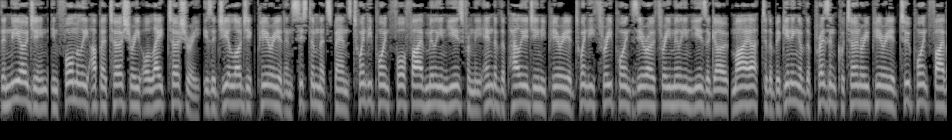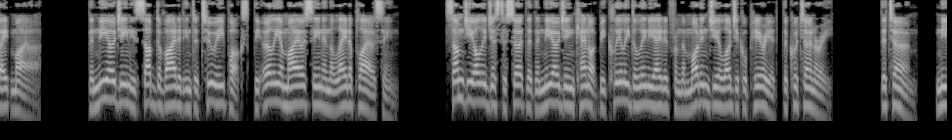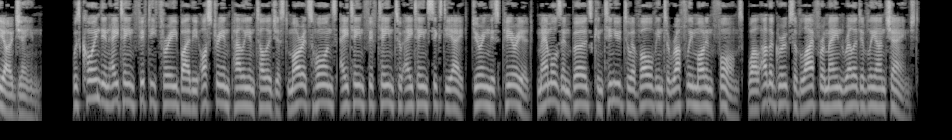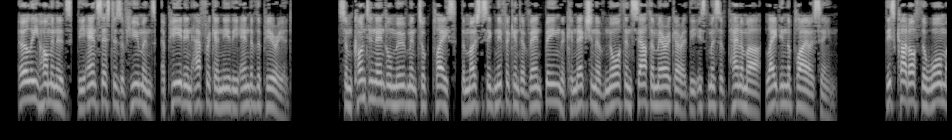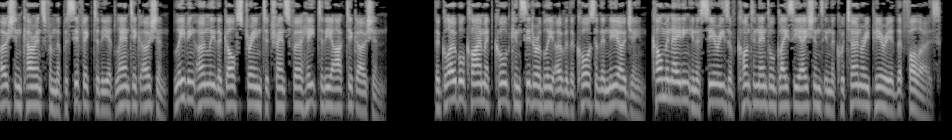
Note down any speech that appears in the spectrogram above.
The Neogene informally Upper Tertiary or Late Tertiary is a geologic period and system that spans 20.45 million years from the end of the Paleogene period 23.03 million years ago Maya to the beginning of the present Quaternary period 2.58 Maya. The Neogene is subdivided into two epochs, the earlier Miocene and the later Pliocene. Some geologists assert that the Neogene cannot be clearly delineated from the modern geological period, the Quaternary. The term, Neogene was coined in 1853 by the Austrian paleontologist Moritz Hörnes (1815–1868). During this period, mammals and birds continued to evolve into roughly modern forms, while other groups of life remained relatively unchanged. Early hominids, the ancestors of humans, appeared in Africa near the end of the period. Some continental movement took place, the most significant event being the connection of North and South America at the Isthmus of Panama, late in the Pliocene. This cut off the warm ocean currents from the Pacific to the Atlantic Ocean, leaving only the Gulf Stream to transfer heat to the Arctic Ocean. The global climate cooled considerably over the course of the Neogene, culminating in a series of continental glaciations in the Quaternary period that follows.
